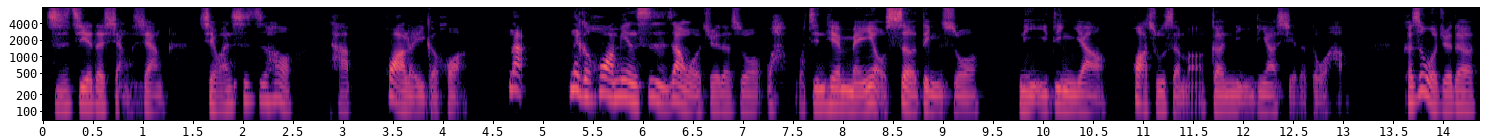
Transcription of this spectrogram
直接的想象写完诗之后，他画了一个画。那那个画面是让我觉得说，哇，我今天没有设定说你一定要画出什么，跟你一定要写的多好。可是我觉得，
